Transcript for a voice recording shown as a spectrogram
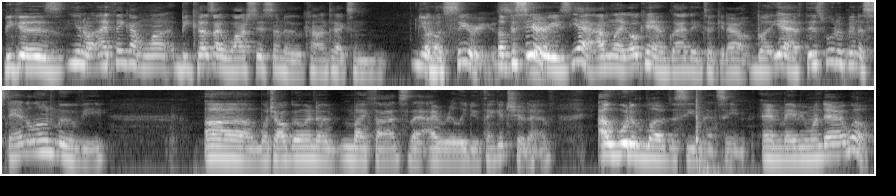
Because you know, I think I'm wa- because I watched this under the context and you of know the series. of the series, yeah. I'm like, okay, I'm glad they took it out. But yeah, if this would have been a standalone movie, um, which I'll go into my thoughts that I really do think it should have, I would have loved to see that scene, and maybe one day I will.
